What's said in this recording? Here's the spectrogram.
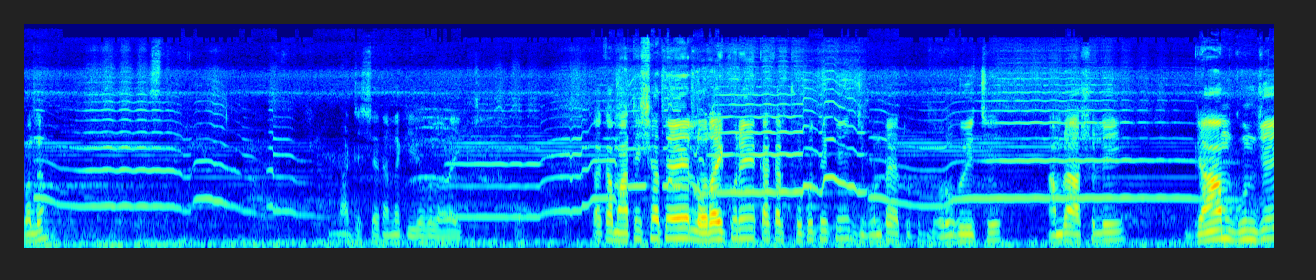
বলেন। মাটির সাথে আমরা কীভাবে লড়াই কাকা মাটির সাথে লড়াই করে কাকার ছোট থেকে জীবনটা এতটুকু বড় হয়েছে। আমরা আসলে গ্রাম গুঞ্জে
